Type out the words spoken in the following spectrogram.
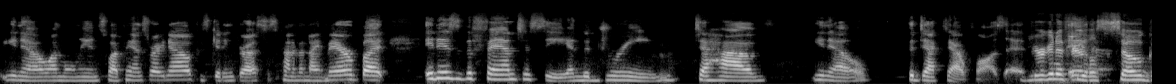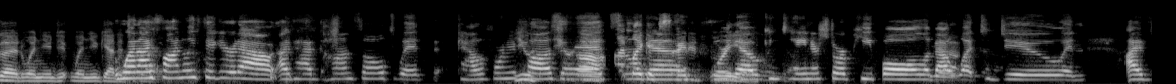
you know i'm only in sweatpants right now because getting dressed is kind of a nightmare but it is the fantasy and the dream to have, you know, the decked out closet. You're gonna feel so good when you do, when you get it. When together. I finally figure it out, I've had consults with California you, Closets. Uh, I'm like and, excited for you. You know, container store people about yeah. what to do, and I've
